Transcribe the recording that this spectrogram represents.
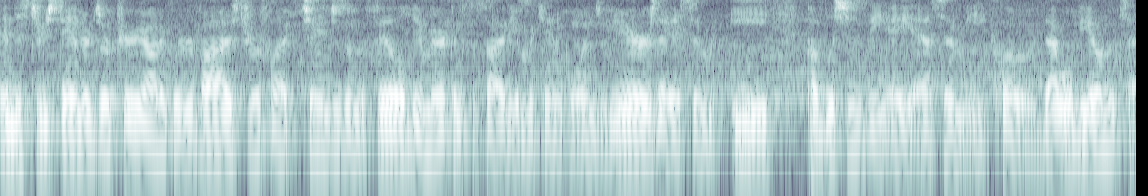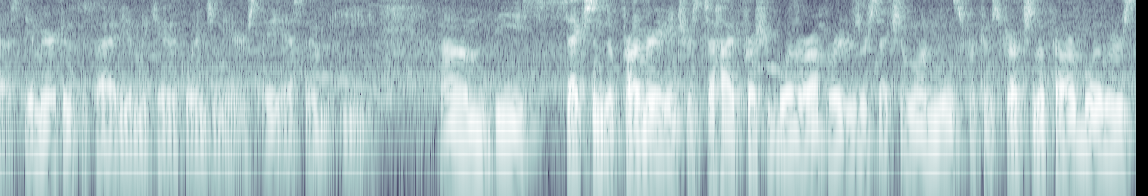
Industry standards are periodically revised to reflect changes in the field. The American Society of Mechanical Engineers, ASME, publishes the ASME code. That will be on the test. The American Society of Mechanical Engineers, ASME. Um, the sections of primary interest to high pressure boiler operators are Section 1 Rules for Construction of Power Boilers,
